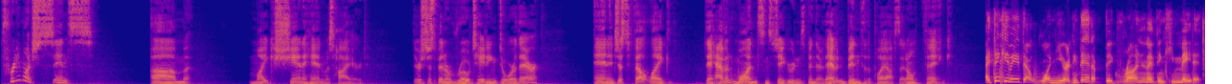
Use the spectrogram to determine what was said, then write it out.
pretty much since um Mike Shanahan was hired. There's just been a rotating door there and it just felt like they haven't won since Jay Gruden's been there. They haven't been to the playoffs, I don't think. I think he made it that one year. I think they had a big run, and I think he made it.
